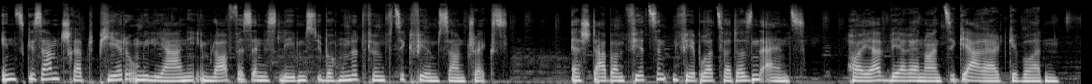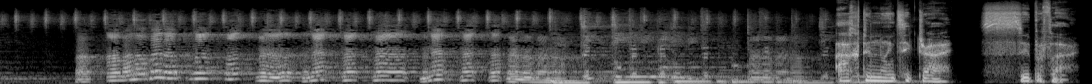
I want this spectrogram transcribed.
Insgesamt schreibt Piero Umiliani im Laufe seines Lebens über 150 Film-Soundtracks. Er starb am 14. Februar 2001. Heuer wäre er 90 Jahre alt geworden. Achtundneunzig Superfly.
